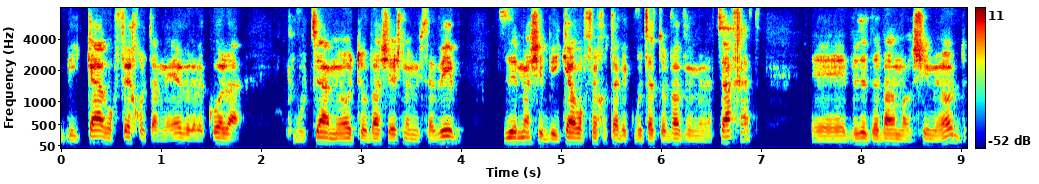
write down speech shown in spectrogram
בעיקר הופך אותה מעבר לכל הקבוצה המאוד טובה שיש לה מסביב, זה מה שבעיקר הופך אותה לקבוצה טובה ומנצחת, אה, וזה דבר מרשים מאוד.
